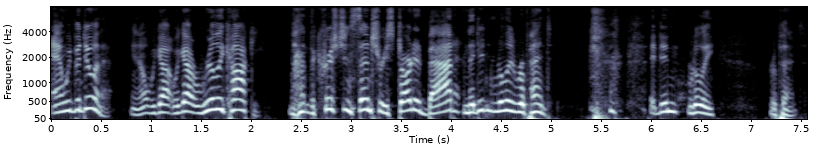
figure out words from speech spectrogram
And we've been doing that. You know, we got we got really cocky. the Christian century started bad and they didn't really repent. they didn't really repent.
